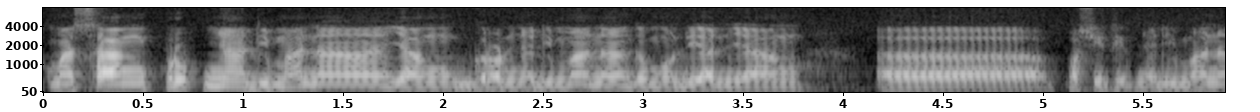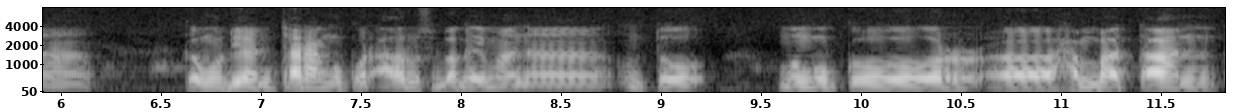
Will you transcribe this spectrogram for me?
masang probe-nya di mana, yang ground-nya di mana, kemudian yang uh, positifnya di mana, kemudian cara mengukur arus bagaimana untuk mengukur uh, hambatan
